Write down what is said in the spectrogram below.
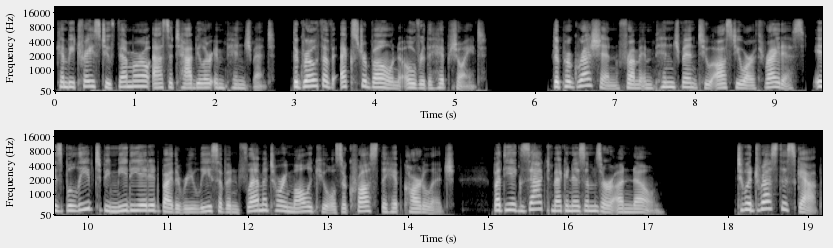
can be traced to femoroacetabular impingement, the growth of extra bone over the hip joint. The progression from impingement to osteoarthritis is believed to be mediated by the release of inflammatory molecules across the hip cartilage, but the exact mechanisms are unknown. To address this gap,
